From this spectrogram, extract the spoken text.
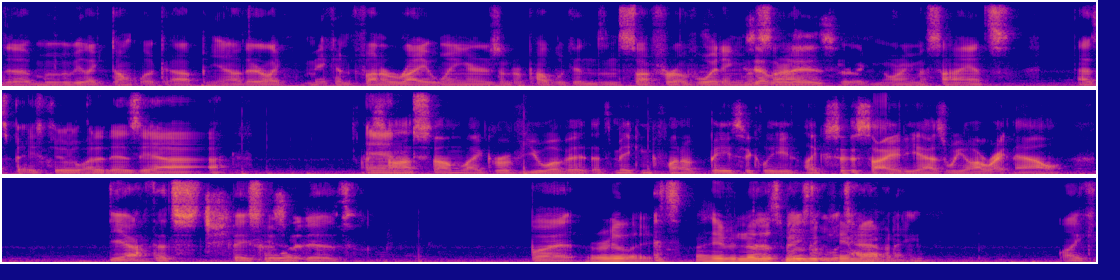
the movie, like Don't Look Up. You know, they're like making fun of right wingers and Republicans and stuff for avoiding Is the that what it science is? or ignoring the science. That's basically what it is. Yeah. I saw some like review of it that's making fun of basically like society as we are right now. Yeah, that's basically what it is. But Really? it's I didn't even know this basically movie what's came out. happening. Like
